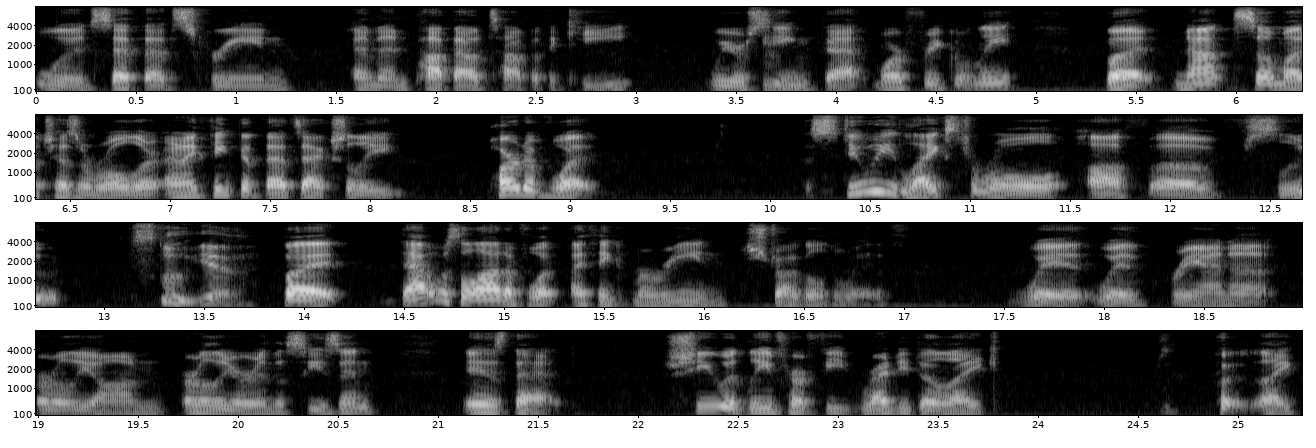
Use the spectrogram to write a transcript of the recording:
would set that screen and then pop out top of the key. We are seeing that more frequently, but not so much as a roller. And I think that that's actually part of what Stewie likes to roll off of Sloot, Sloot, yeah. but that was a lot of what I think Marine struggled with with with Breanna early on earlier in the season is that she would leave her feet ready to like put like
